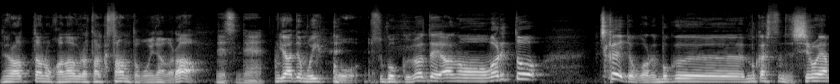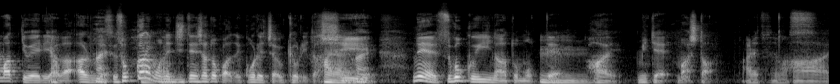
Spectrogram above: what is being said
狙ったのかな裏たくさんと思いながら。ですね。いやでも一個すごく。だってあの割と近いところに僕昔住んでた城山っていうエリアがあるんですけど、そこからもね、はいはい。自転車とかで来れちゃう距離だし、はいはいはい。ねすごくいいなと思って、うん。はい、見てました。ありがとうございます。は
